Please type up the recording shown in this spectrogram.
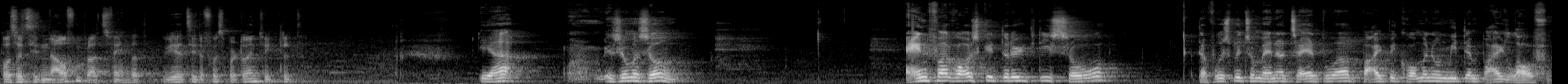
Was hat sich denn auf dem Platz verändert? Wie hat sich der Fußball da entwickelt? Ja, wie soll man sagen? Einfach ausgedrückt ist so, der Fußball zu meiner Zeit war Ball bekommen und mit dem Ball laufen.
